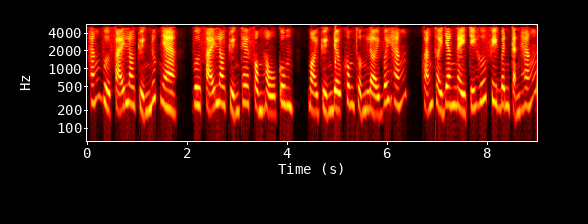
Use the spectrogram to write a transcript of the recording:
hắn vừa phải lo chuyện nước nhà, vừa phải lo chuyện theo phòng hậu cung, mọi chuyện đều không thuận lợi với hắn, khoảng thời gian này chỉ hứa phi bên cạnh hắn,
